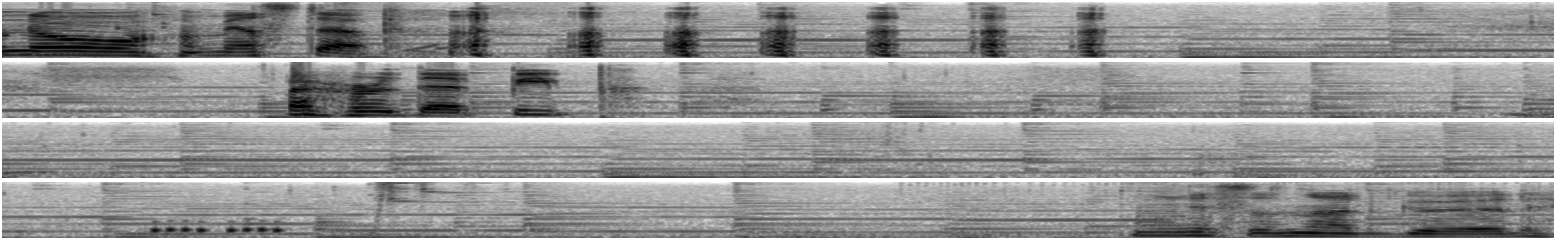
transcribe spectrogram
Oh, no, I messed up. I heard that beep. This is not good.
